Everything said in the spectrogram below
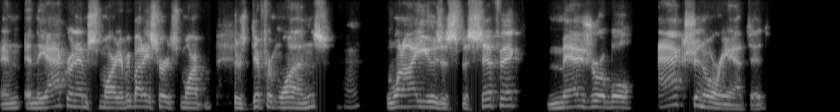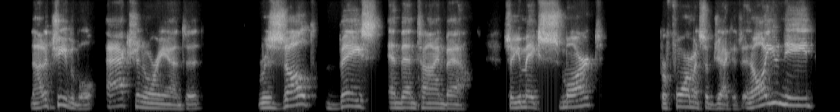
And, and the acronym SMART, everybody's heard SMART. There's different ones. Mm-hmm. The one I use is specific, measurable, action oriented, not achievable, action oriented, result based, and then time bound. So you make SMART performance objectives. And all you need,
